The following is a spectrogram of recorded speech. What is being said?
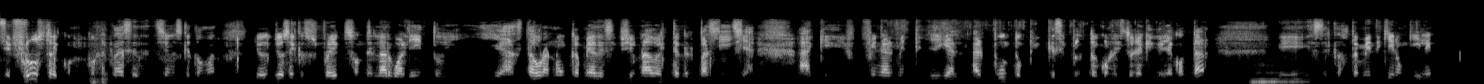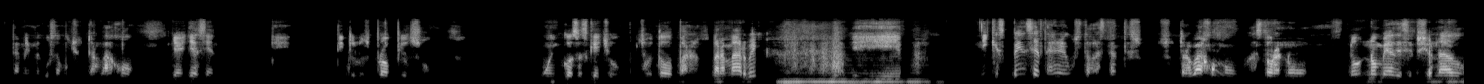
se frustra con, con, la clase de decisiones que toman. Yo, yo sé que sus proyectos son de largo aliento y hasta ahora nunca me ha decepcionado el tener paciencia a que finalmente llegue al, punto que, se plantó con la historia que quería contar. Eh, es el caso también de Kieron Gillen, también me gusta mucho el trabajo, ya, ya sean títulos propios o, en cosas que he hecho sobre todo para, para Marvel. Eh, Nick Spencer también me gusta bastante su, trabajo, no, hasta ahora no, no, me ha decepcionado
